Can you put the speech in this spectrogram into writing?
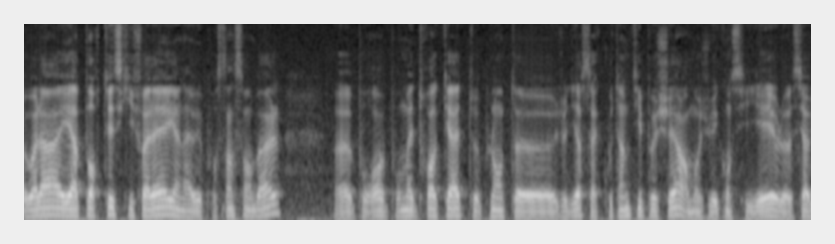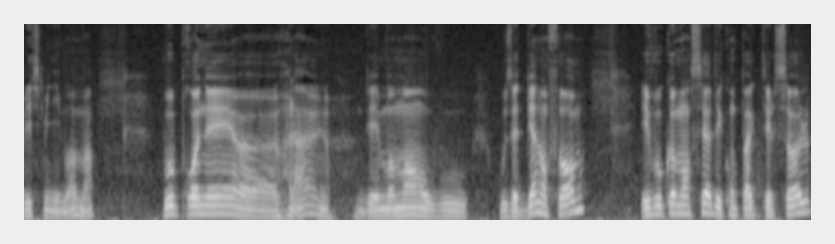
voilà, et apporter ce qu'il fallait. Il y en avait pour 500 balles. Euh, pour, pour mettre 3-4 plantes, euh, je veux dire, ça coûte un petit peu cher. moi, je vais conseiller le service minimum. Hein. Vous prenez euh, voilà, des moments où vous, vous êtes bien en forme et vous commencez à décompacter le sol.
